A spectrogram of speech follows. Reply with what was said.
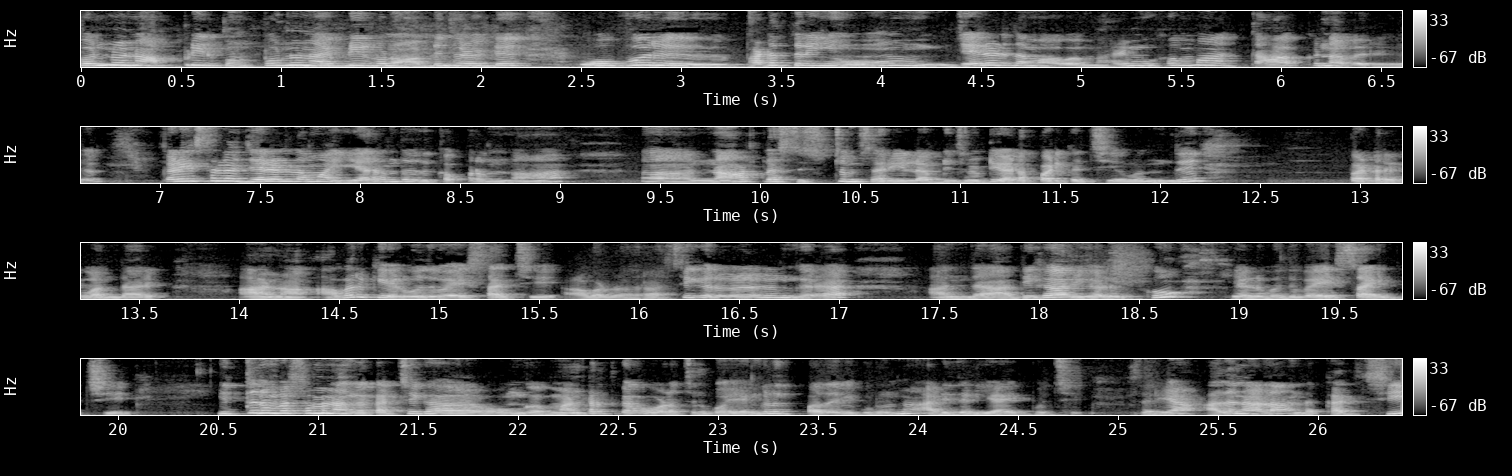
பொண்ணுன்னா அப்படி இருக்கணும் பொண்ணுனா இப்படி இருக்கணும் அப்படின்னு சொல்லிட்டு ஒவ்வொரு படத்துலையும் ஜெயலலிதாமாவை மறைமுகமாக தாக்குனவர் கடைசியில் ஜெயலலிதாமா இறந்ததுக்கப்புறம் இறந்ததுக்கு அப்புறம் தான் நாட்டில் சிஸ்டம் சரியில்லை அப்படின்னு சொல்லிட்டு எடப்பாடி கட்சியை வந்து படுறதுக்கு வந்தார். ஆனால் அவருக்கு எழுபது வயசாச்சு. அவரோட ரசிகர்கள்ங்கிற அந்த அதிகாரிகளுக்கும் எழுபது வயசாயிடுச்சு. இத்தனை வருஷமா நாங்கள் கட்சிக்காக உங்கள் மன்றத்துக்காக உழைச்சிருக்கோம். எங்களுக்கு பதவி கொடுன்னு அடிதடி ஆகிப்போச்சு சரியா? அதனால அந்த கட்சி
